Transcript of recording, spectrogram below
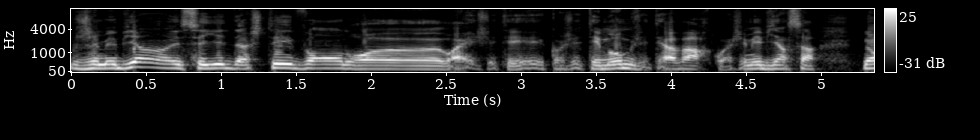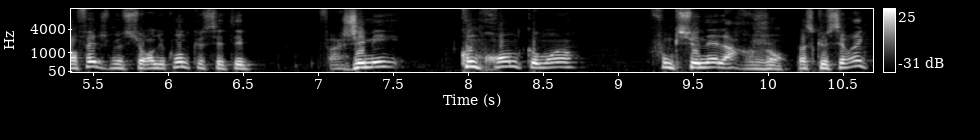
j'aimais bien essayer d'acheter, vendre. euh, ouais, j'étais quand j'étais môme, j'étais avare, quoi. J'aimais bien ça. Mais en fait, je me suis rendu compte que c'était. Enfin, j'aimais comprendre comment fonctionnait l'argent. Parce que c'est vrai que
